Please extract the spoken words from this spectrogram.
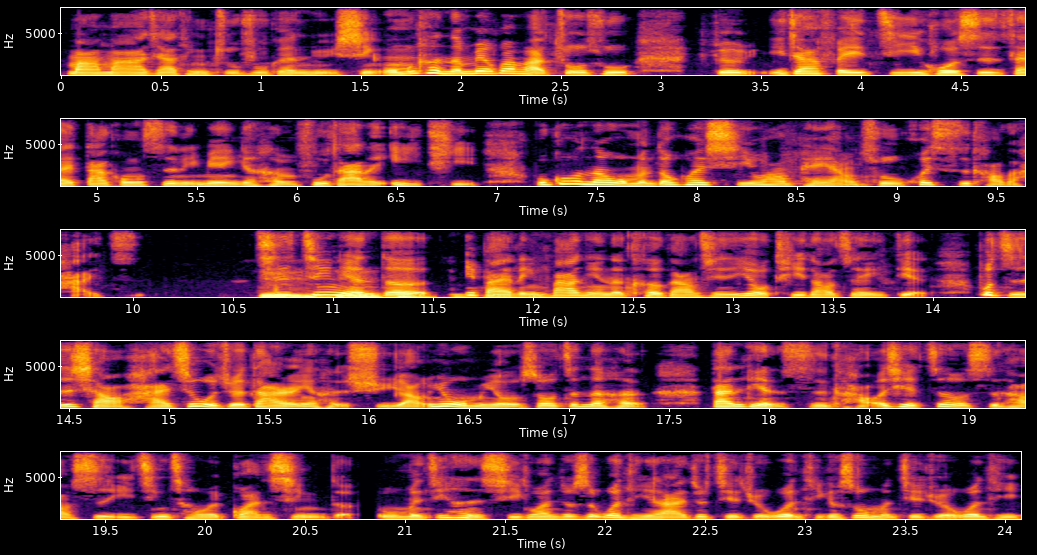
妈妈、家庭主妇跟女性，我们可能没有办法做出就一架飞机或是在大公司里面一个很复杂的议题。不过呢，我们都会希望培养出会思考的孩子。其实今年的一百零八年的课纲，其实也有提到这一点，不只是小孩，其实我觉得大人也很需要，因为我们有的时候真的很单点思考，而且这种思考是已经成为惯性的，我们已经很习惯，就是问题来就解决问题，可是我们解决问题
